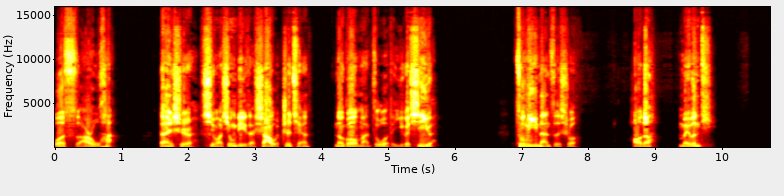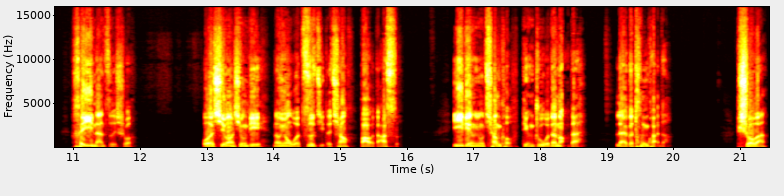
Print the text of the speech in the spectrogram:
我死而无憾。但是希望兄弟在杀我之前，能够满足我的一个心愿。”棕衣男子说：“好的，没问题。”黑衣男子说：“我希望兄弟能用我自己的枪把我打死，一定用枪口顶住我的脑袋，来个痛快的。”说完，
